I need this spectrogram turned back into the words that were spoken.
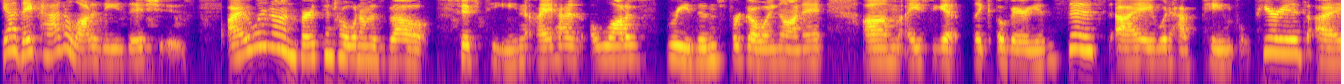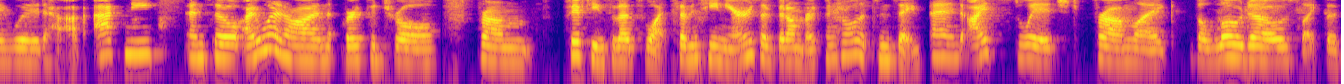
yeah, they've had a lot of these issues. I went on birth control when I was about 15. I had a lot of reasons for going on it. Um, I used to get like ovarian cyst. I would have painful periods. I would have acne. And so I went on birth control from 15 so that's what 17 years i've been on birth control that's insane and i switched from like the low dose like the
